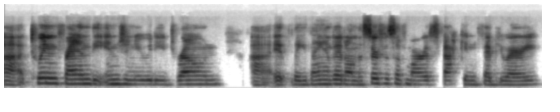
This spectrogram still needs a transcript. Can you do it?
uh, twin friend, the Ingenuity drone. Uh, it landed on the surface of Mars back in February.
